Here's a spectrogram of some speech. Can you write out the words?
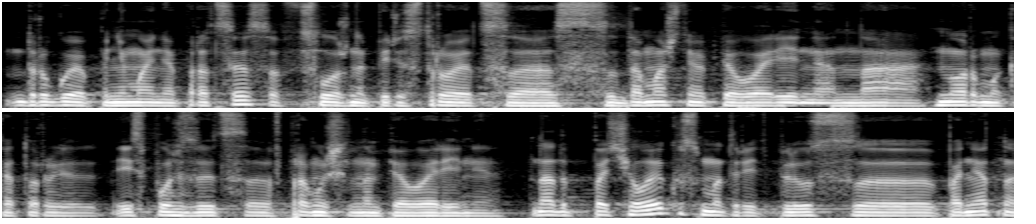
другое понимание процессов. Сложно перестроиться с домашнего пивоварения на нормы, которые используются в промышленном пивоварении. Надо по человеку смотреть, плюс э, понятно,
